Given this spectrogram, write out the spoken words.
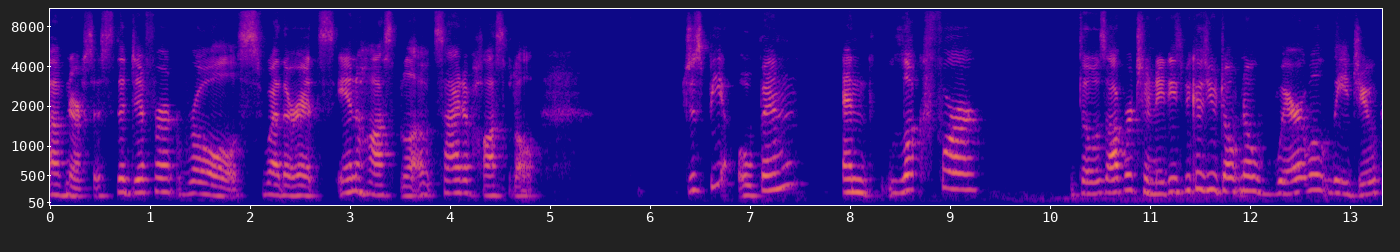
of nurses, the different roles, whether it's in hospital, outside of hospital. Just be open and look for those opportunities because you don't know where it will lead you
